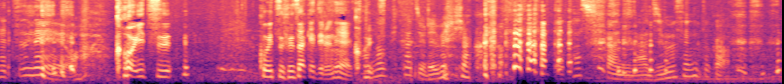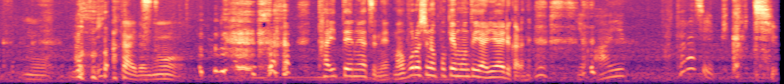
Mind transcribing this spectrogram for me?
切ねえよ。こいつ。こいつふざけてるね。ここいつ。のピカチュウレベル100か。確かにな。事務戦とか。もうもう一体でも 大抵のやつね幻のポケモンとやり合えるからね。ういやああいう新しいピカチュ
